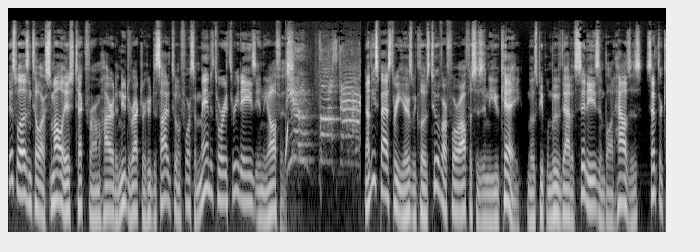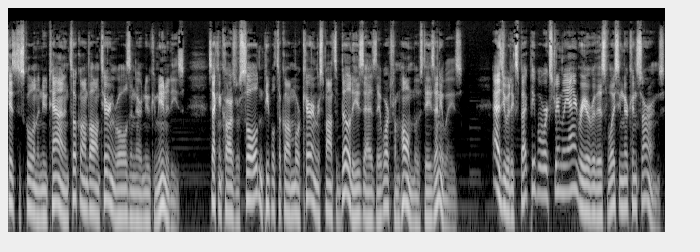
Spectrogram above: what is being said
This was until our small-ish tech firm hired a new director who decided to enforce a mandatory three days in the office. Now, these past three years, we closed two of our four offices in the UK. Most people moved out of cities and bought houses, sent their kids to school in a new town, and took on volunteering roles in their new communities. Second cars were sold, and people took on more caring responsibilities as they worked from home most days, anyways. As you would expect, people were extremely angry over this, voicing their concerns.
